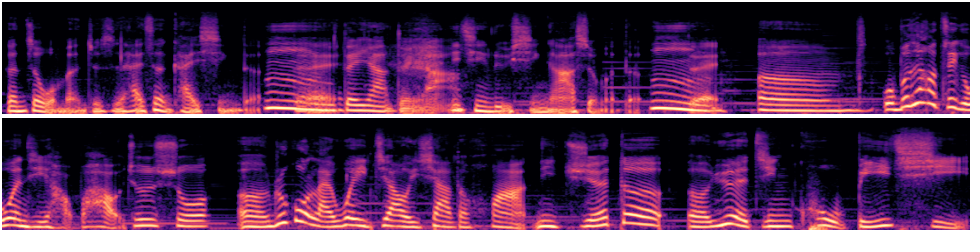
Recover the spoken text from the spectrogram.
跟着我们，就是还是很开心的。嗯，对对呀，对呀，一起旅行啊什么的。嗯，对，嗯，我不知道这个问题好不好，就是说，呃，如果来喂教一下的话，你觉得呃，月经裤比起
